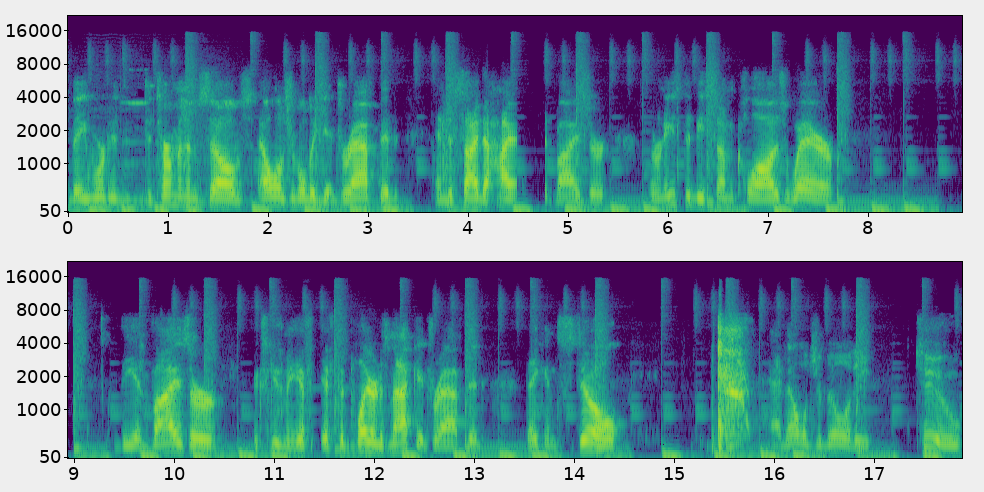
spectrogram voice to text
they were to determine themselves eligible to get drafted and decide to hire an advisor, there needs to be some clause where the advisor, excuse me, if, if the player does not get drafted, they can still have eligibility to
